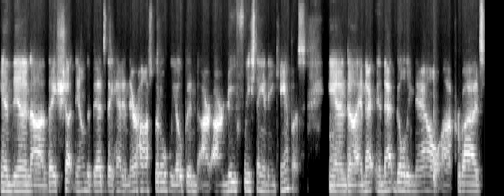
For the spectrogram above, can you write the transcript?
And then uh, they shut down the beds they had in their hospital. We opened our, our new freestanding campus. And, uh, and, that, and that building now uh, provides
